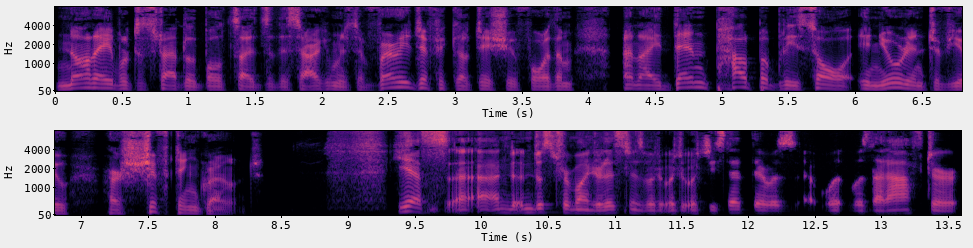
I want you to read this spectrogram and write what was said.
not able to straddle both sides of this argument. It's a very difficult issue for them. And I then palpably saw in your interview her shifting ground. Yes, and, and just to remind your listeners, what, what you said there was was that after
